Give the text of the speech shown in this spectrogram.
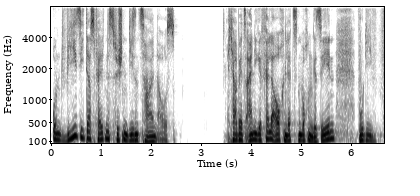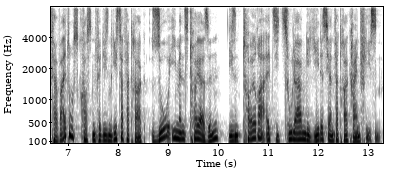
und wie sieht das Verhältnis zwischen diesen Zahlen aus. Ich habe jetzt einige Fälle auch in den letzten Wochen gesehen, wo die Verwaltungskosten für diesen Riester-Vertrag so immens teuer sind, die sind teurer als die Zulagen, die jedes Jahr in den Vertrag reinfließen.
